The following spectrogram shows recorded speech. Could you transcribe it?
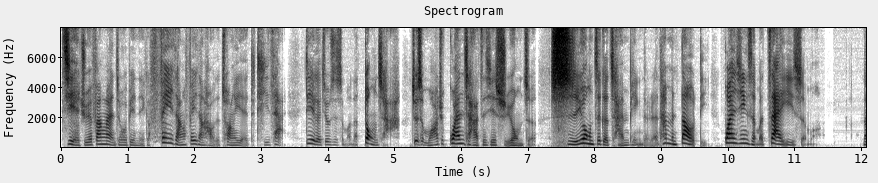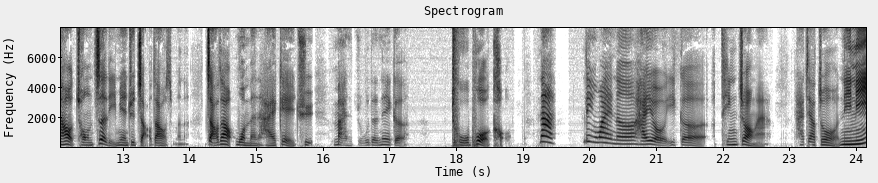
解决方案就会变成一个非常非常好的创业的题材。第二个就是什么呢？洞察，就是我们要去观察这些使用者使用这个产品的人，他们到底关心什么，在意什么，然后从这里面去找到什么呢？找到我们还可以去满足的那个突破口。那另外呢，还有一个听众啊，他叫做妮妮，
